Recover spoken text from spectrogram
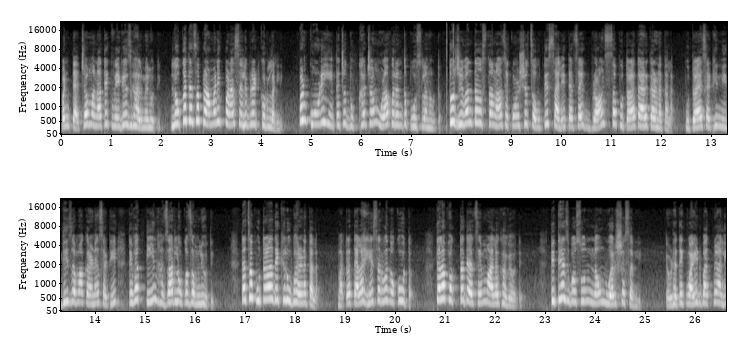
पण त्याच्या मनात एक वेगळीच घालमेल होती. लोक त्याचा प्रामाणिकपणा सेलिब्रेट करू लागली. पण कोणीही त्याच्या दुःखाच्या मुळापर्यंत पोहोचलं नव्हतं. तो जिवंत असतानाच एकोणीसशे चौतीस साली त्याचा एक ब्रॉन्झचा पुतळा तयार करण्यात आला. पुतळ्यासाठी निधी जमा करण्यासाठी तेव्हा तीन हजार लोक जमली होती. त्याचा पुतळा देखील उभारण्यात आला. मात्र त्याला हे सर्व नको होतं. त्याला फक्त त्याचे मालक हवे होते. तिथेच बसून नऊ वर्ष सरली. एवढ्यात एक वाईट बातमी आली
